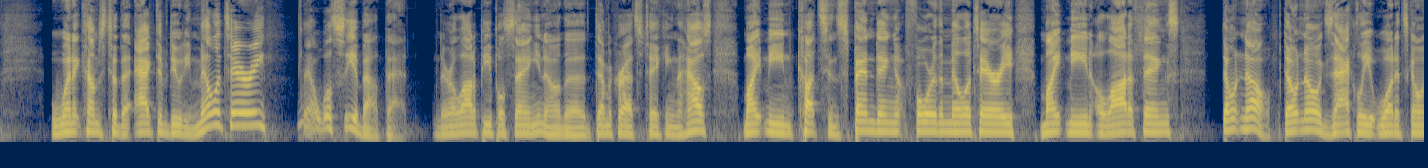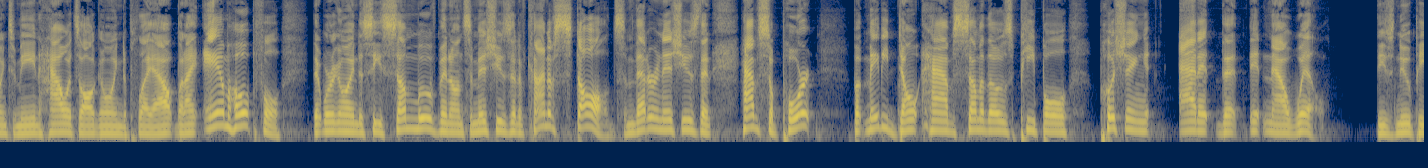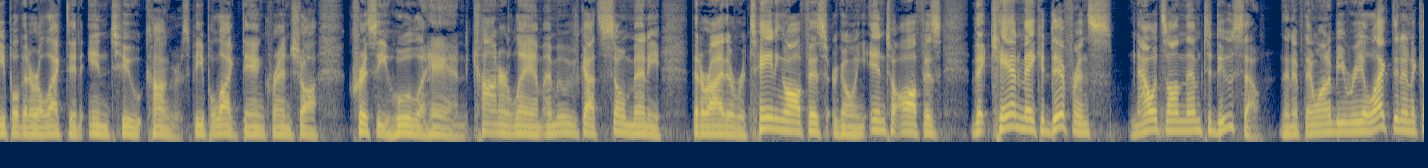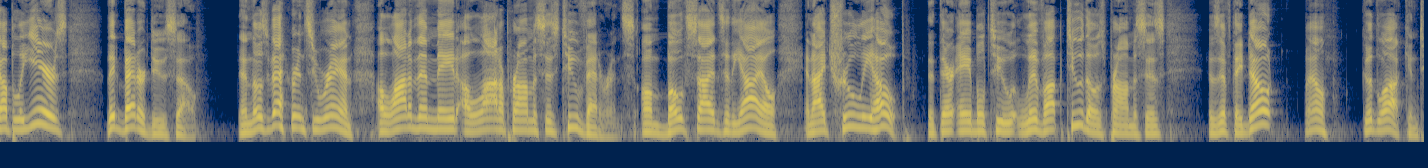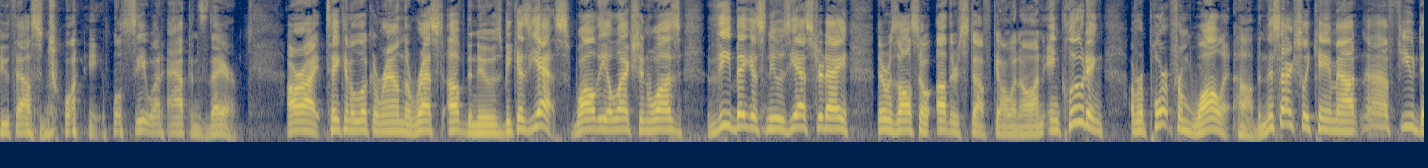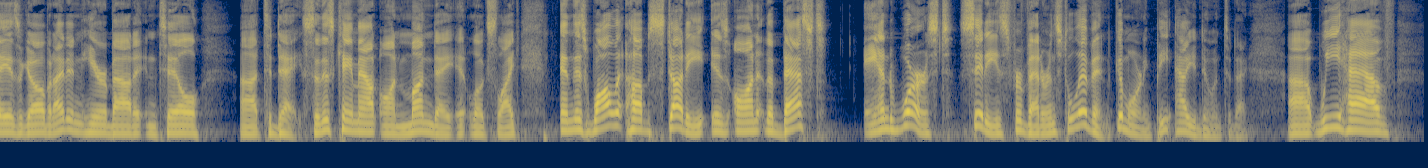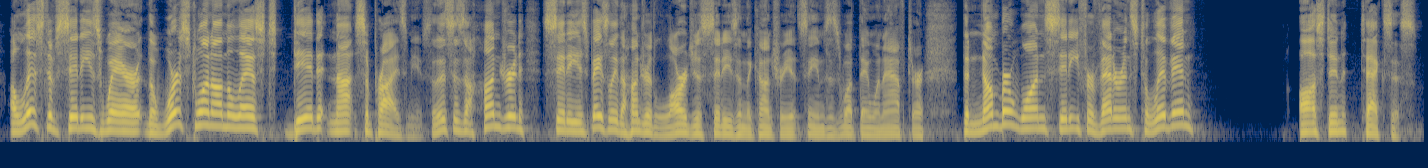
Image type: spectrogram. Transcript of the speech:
when it comes to the active duty military. Yeah, we'll see about that. There are a lot of people saying, you know, the Democrats taking the House might mean cuts in spending for the military, might mean a lot of things. Don't know. Don't know exactly what it's going to mean, how it's all going to play out, but I am hopeful that we're going to see some movement on some issues that have kind of stalled, some veteran issues that have support, but maybe don't have some of those people pushing at it that it now will. These new people that are elected into Congress, people like Dan Crenshaw, Chrissy Houlahan, Connor Lamb. I mean, we've got so many that are either retaining office or going into office that can make a difference. Now it's on them to do so. And if they want to be reelected in a couple of years, they'd better do so. And those veterans who ran, a lot of them made a lot of promises to veterans on both sides of the aisle. And I truly hope that they're able to live up to those promises. Because if they don't, well, good luck in 2020. We'll see what happens there. All right, taking a look around the rest of the news because, yes, while the election was the biggest news yesterday, there was also other stuff going on, including a report from Wallet Hub. And this actually came out uh, a few days ago, but I didn't hear about it until uh, today. So this came out on Monday, it looks like. And this Wallet Hub study is on the best and worst cities for veterans to live in. Good morning, Pete. How you doing today? Uh, we have a list of cities where the worst one on the list did not surprise me. So this is 100 cities, basically the 100 largest cities in the country, it seems, is what they went after. The number one city for veterans to live in, Austin, Texas.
